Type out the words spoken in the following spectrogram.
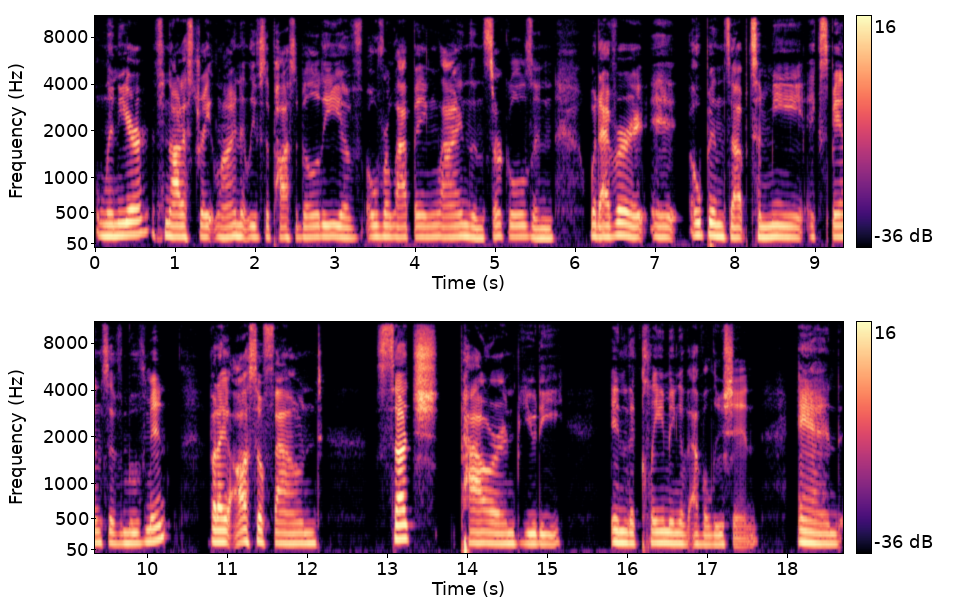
linear, it's not a straight line. It leaves the possibility of overlapping lines and circles and whatever. It, it opens up to me expansive movement. But I also found such power and beauty in the claiming of evolution and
